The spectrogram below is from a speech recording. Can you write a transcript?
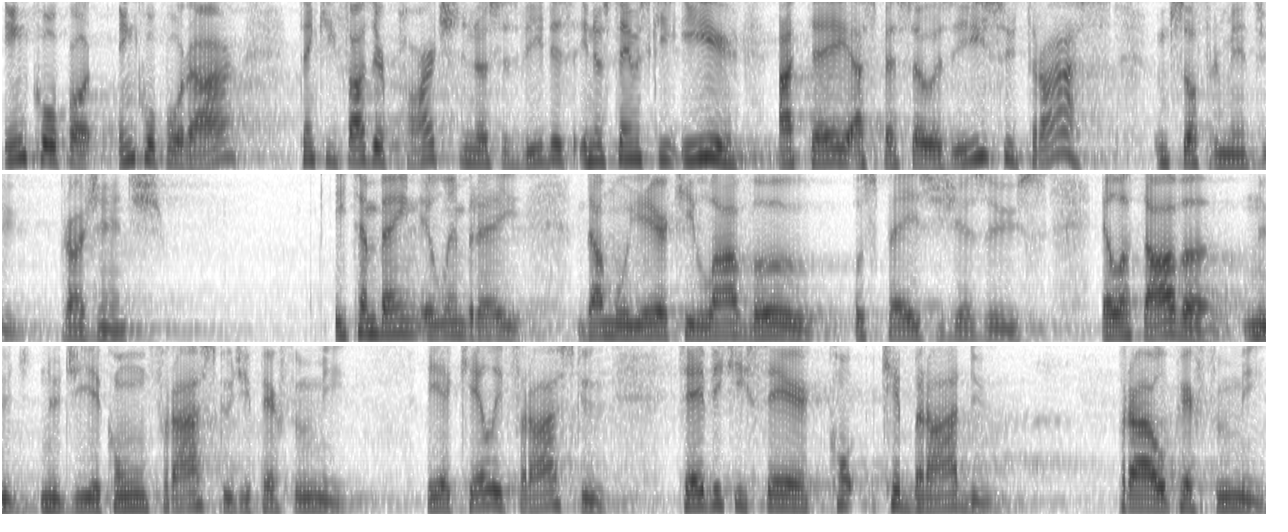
incorporar, incorporar tem que fazer parte de nossas vidas e nós temos que ir até as pessoas. E isso traz um sofrimento para a gente. E também eu lembrei da mulher que lavou os pés de Jesus. Ela estava no, no dia com um frasco de perfume. E aquele frasco teve que ser quebrado para o perfume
